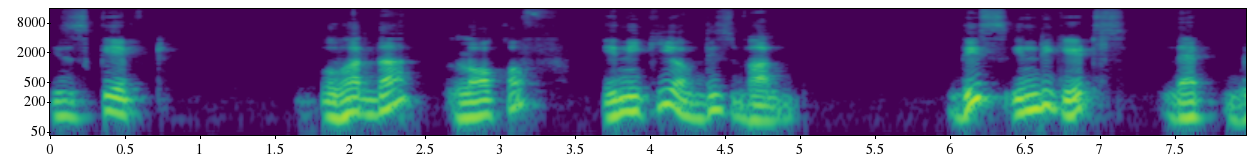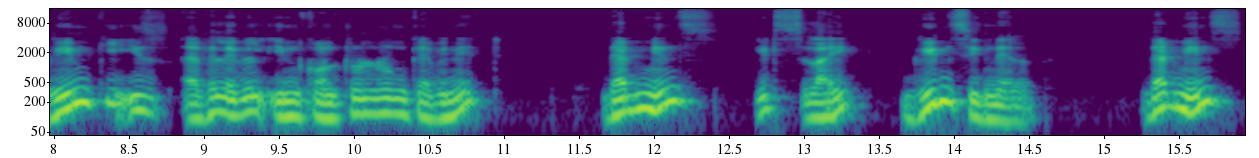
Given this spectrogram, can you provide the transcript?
is kept over the lock of any key of this valve. This indicates that green key is available in control room cabinet. That means it's like green signal. That means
